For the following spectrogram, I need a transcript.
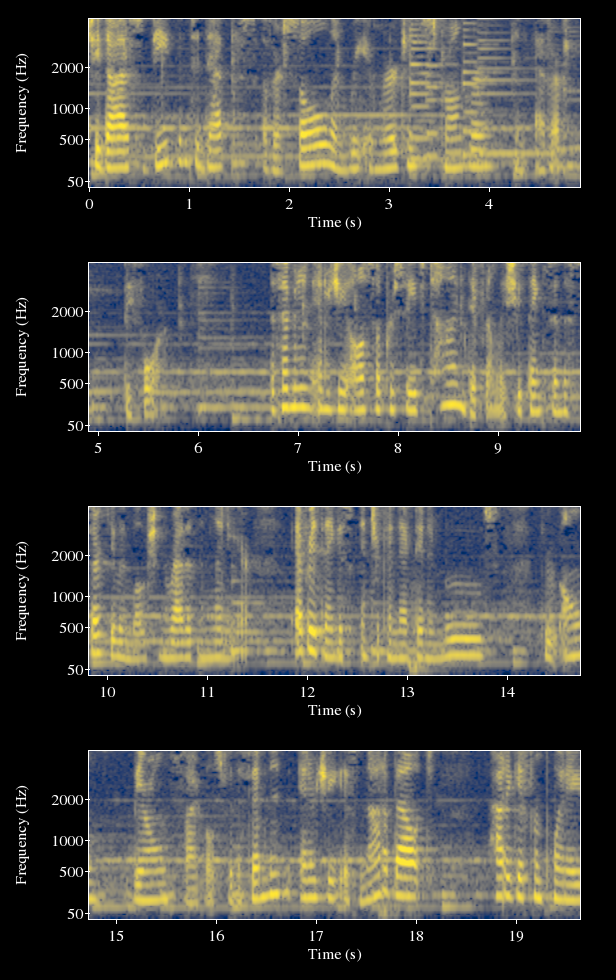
She dives deep into depths of her soul and reemerges stronger than ever before. The feminine energy also perceives time differently. She thinks in the circular motion rather than linear. Everything is interconnected and moves through own, their own cycles. For the feminine energy is not about how to get from point A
